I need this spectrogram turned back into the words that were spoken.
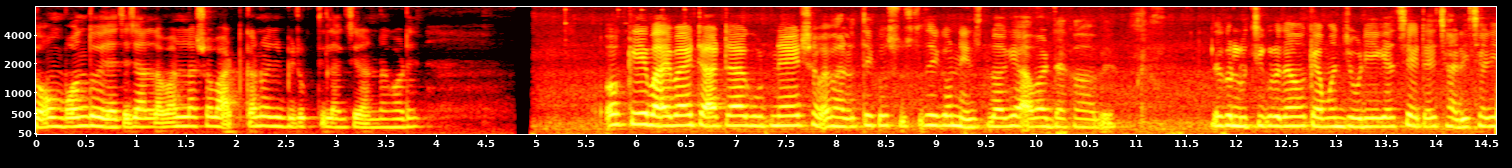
দম বন্ধ হয়ে যাচ্ছে জানলা বানলা সব আটকানো বিরক্তি লাগছে রান্নাঘরে। Okay bye bye tata good night সবাই ভালো থেকো, সুস্থ থেকো নেক্সট ব্লগে আবার দেখা হবে। দেখো লুচিগুলো দেখো কেমন জড়িয়ে গেছে, এটাই ছাড়ি ছাড়ি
